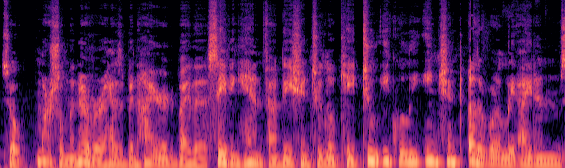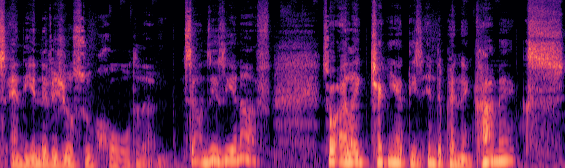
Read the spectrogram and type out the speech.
So, Marshall Minerva has been hired by the Saving Hand Foundation to locate two equally ancient otherworldly items and the individuals who hold them. Sounds easy enough. So, I like checking out these independent comics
